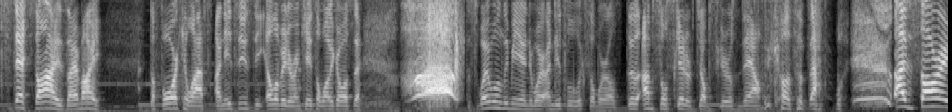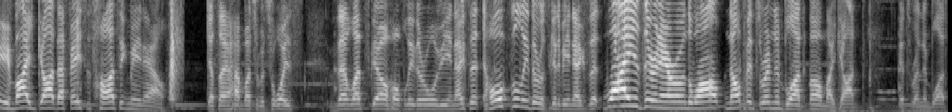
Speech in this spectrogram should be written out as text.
stitched eyes, am I? The floor collapsed. I need to use the elevator in case I want to go upstairs. this way won't lead me anywhere. I need to look somewhere else. I'm so scared of jump scares now because of that. I'm sorry. My god, that face is haunting me now. Guess I don't have much of a choice. Then let's go. Hopefully there will be an exit. Hopefully there's gonna be an exit. Why is there an arrow in the wall? Nope, it's written in blood. Oh my god. It's written in blood.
